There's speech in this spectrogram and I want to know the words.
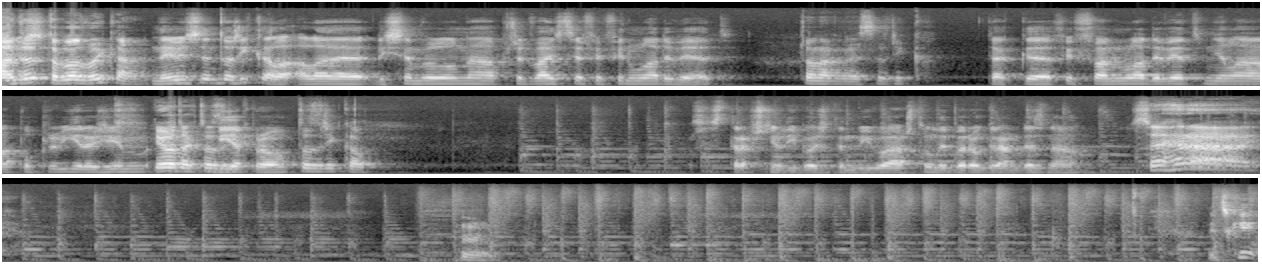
Ale nevím, to, to byla dvojka, ne? nevím, jestli jsem to říkal, ale když jsem byl na předvážce FIFA 09, To nevím, jestli říkal. tak eh, FIFA 09 měla poprvý režim Jo, tak to jsi, BE Pro. to jsi říkal. Se strašně líbilo, že ten vývojář to Libero Grande zná. Sehraj! Hm. Vždycky,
